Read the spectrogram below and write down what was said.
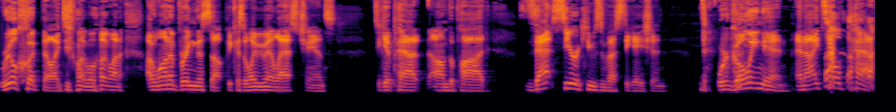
real quick though, I do I want to I want to bring this up because it might be my last chance to get Pat on the pod. That Syracuse investigation. We're going in, and I tell Pat,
